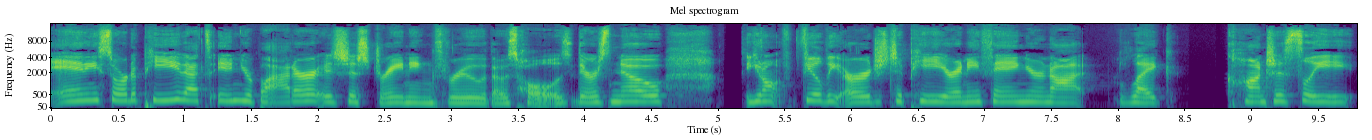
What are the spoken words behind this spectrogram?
any sort of pee that's in your bladder is just draining through those holes. There's no, you don't feel the urge to pee or anything. You're not like consciously,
